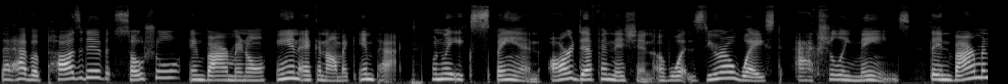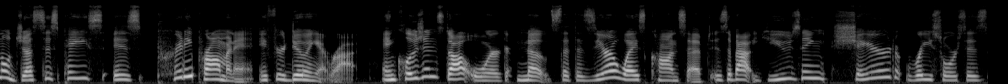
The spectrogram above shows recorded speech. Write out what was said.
that have a positive social, environmental, and economic impact. When we expand our definition of what zero waste actually means, the environmental justice piece is pretty prominent if you're doing it right. Inclusions.org notes that the zero waste concept is about using shared resources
